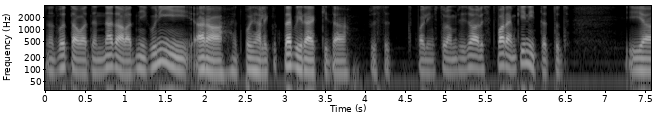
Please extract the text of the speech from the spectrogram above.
nad võtavad need nädalad niikuinii ära, et põhjalikult läbi rääkida, sest et valimistulemusi ei saa lihtsalt varem kinnitatud ja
